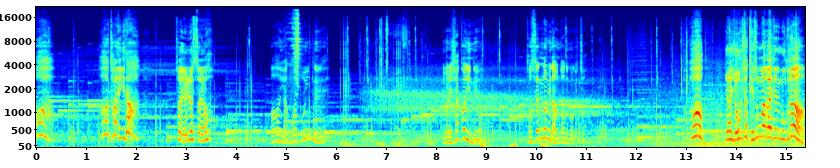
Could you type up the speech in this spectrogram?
와, 아, 다행이다. 저 열렸어요. 아, 이 악마 또 있네. 이번에 샷건이 있네요. 더 센 놈이 나온다는 거겠죠? 아! 야 여기서 계속 막아야 되는 거구나!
